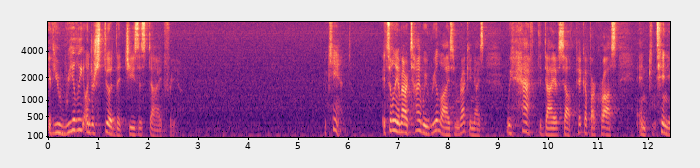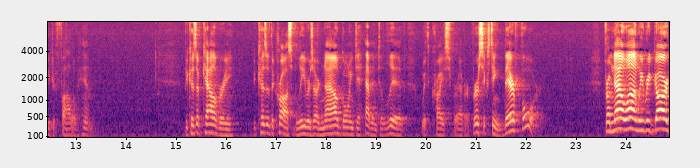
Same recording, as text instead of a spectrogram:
If you really understood that Jesus died for you, we can't. It's only a matter of time we realize and recognize we have to die of self, pick up our cross, and continue to follow Him. Because of Calvary, because of the cross, believers are now going to heaven to live with Christ forever. Verse 16, therefore, from now on, we regard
